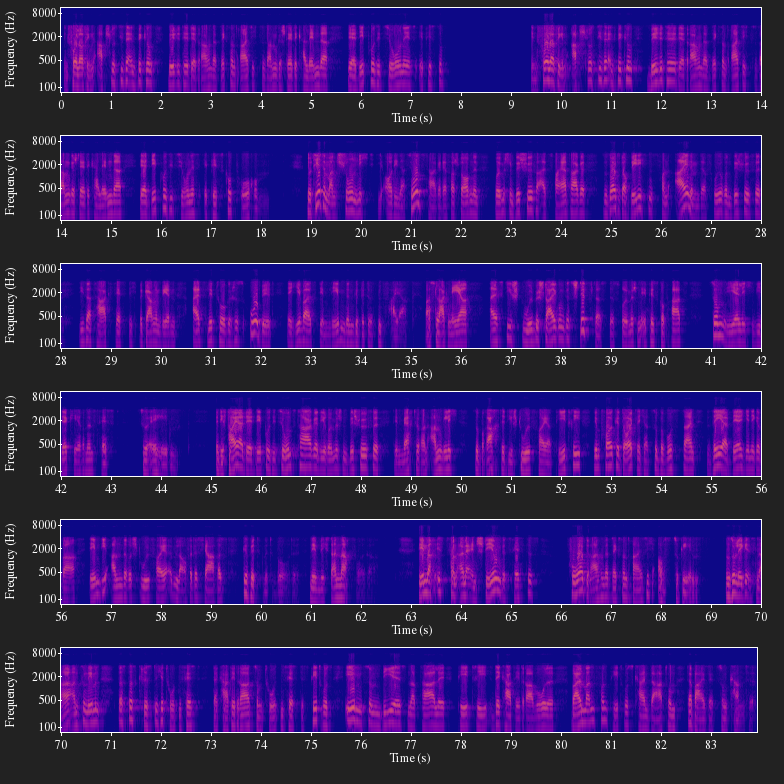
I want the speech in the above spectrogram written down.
Den vorläufigen Abschluss dieser Entwicklung bildete der 336 zusammengestellte Kalender der Depositiones Epistop den vorläufigen Abschluss dieser Entwicklung bildete der 336 zusammengestellte Kalender der Depositiones Episcoporum. Notierte man schon nicht die Ordinationstage der verstorbenen römischen Bischöfe als Feiertage, so sollte doch wenigstens von einem der früheren Bischöfe dieser Tag festlich begangen werden, als liturgisches Urbild der jeweils dem Lebenden gewidmeten Feier. Was lag näher, als die Stuhlbesteigung des Stifters des römischen Episkopats zum jährlich wiederkehrenden Fest zu erheben. Wenn die Feier der Depositionstage die römischen Bischöfe den Märtyrern anglich, so brachte die Stuhlfeier Petri dem Volke deutlicher zu Bewusstsein, wer derjenige war, dem die andere Stuhlfeier im Laufe des Jahres gewidmet wurde, nämlich sein Nachfolger. Demnach ist von einer Entstehung des Festes vor 336 auszugehen. Und so lege es nahe anzunehmen, dass das christliche Totenfest der Kathedra zum Totenfest des Petrus eben zum Dies Natale Petri de Cathedra wurde, weil man von Petrus kein Datum der Beisetzung kannte.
